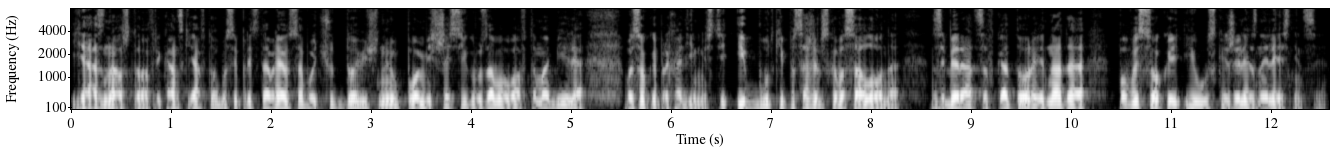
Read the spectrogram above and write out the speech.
Я знал, что африканские автобусы представляют собой чудовищную помесь шасси грузового автомобиля высокой проходимости и будки пассажирского салона, забираться в которые надо по высокой и узкой железной лестнице.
